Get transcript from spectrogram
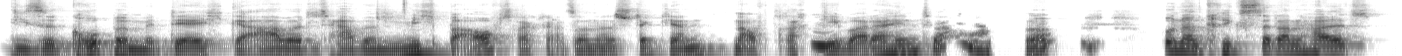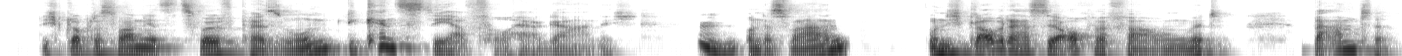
diese Gruppe, mit der ich gearbeitet habe, mich beauftragt hat, sondern es steckt ja ein Auftraggeber hm. dahinter. Ja. Ne? Und dann kriegst du dann halt, ich glaube, das waren jetzt zwölf Personen, die kennst du ja vorher gar nicht. Mhm. Und das waren und ich glaube, da hast du ja auch Erfahrung mit, Beamte.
